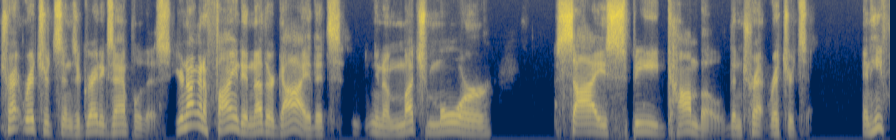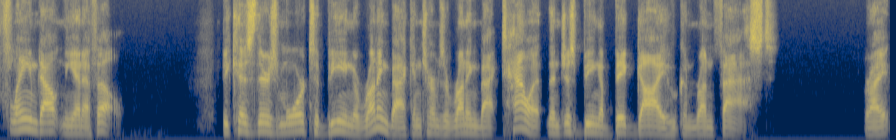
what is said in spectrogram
Trent Richardson's a great example of this. You're not going to find another guy that's, you know, much more size speed combo than Trent Richardson. And he flamed out in the NFL because there's more to being a running back in terms of running back talent than just being a big guy who can run fast. Right.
